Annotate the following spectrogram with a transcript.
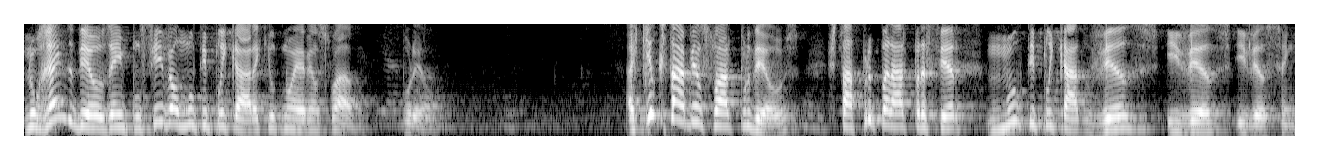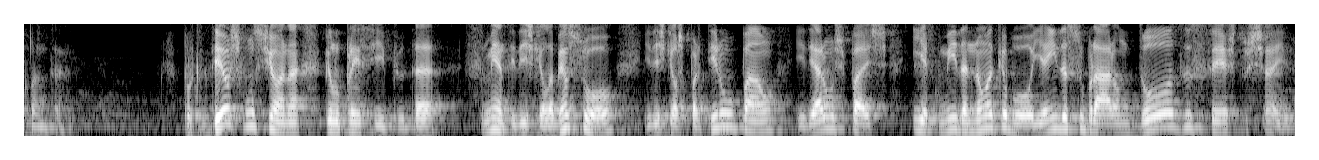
No reino de Deus é impossível multiplicar aquilo que não é abençoado por Ele. Aquilo que está abençoado por Deus está preparado para ser multiplicado vezes e vezes e vezes sem conta. Porque Deus funciona pelo princípio da semente e diz que ele abençoou, e diz que eles partiram o pão e deram os peixes, e a comida não acabou, e ainda sobraram 12 cestos cheios.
